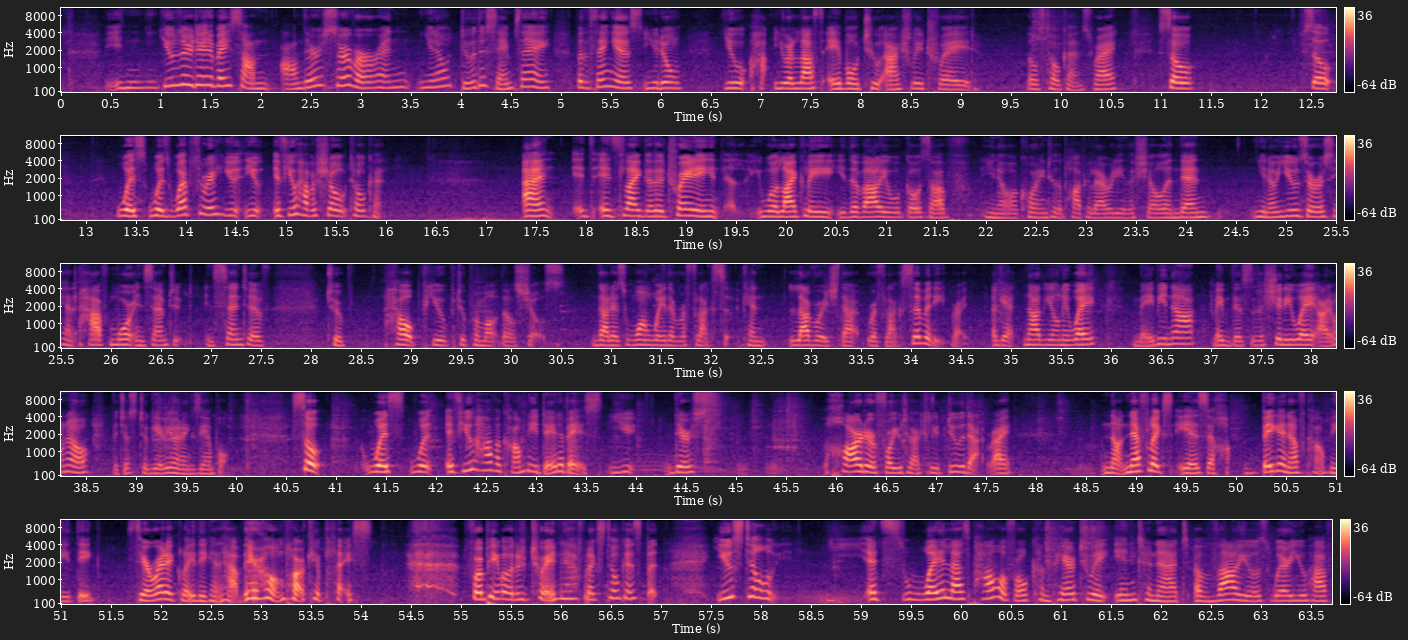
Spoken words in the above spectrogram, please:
user database on on their server and you know do the same thing. But the thing is you don't you you're less able to actually trade those tokens right? So so with with web3 you, you if you have a show token and it, it's like the trading will likely the value will goes up you know according to the popularity of the show. And then you know users have more incentive incentive to help you to promote those shows. That is one way that Netflix can leverage that reflexivity, right? Again, not the only way. Maybe not. Maybe this is a shitty way. I don't know. But just to give you an example. So, with with if you have a company database, you there's harder for you to actually do that, right? Now, Netflix is a big enough company. They theoretically they can have their own marketplace for people to trade Netflix tokens, but you still it's way less powerful compared to an internet of values where you have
